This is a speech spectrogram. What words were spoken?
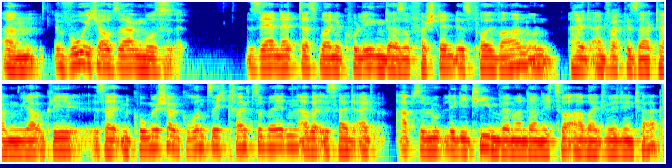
Ähm, wo ich auch sagen muss, sehr nett, dass meine Kollegen da so verständnisvoll waren und halt einfach gesagt haben, ja, okay, ist halt ein komischer Grund, sich krank zu melden, aber ist halt absolut legitim, wenn man da nicht zur Arbeit will den Tag.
